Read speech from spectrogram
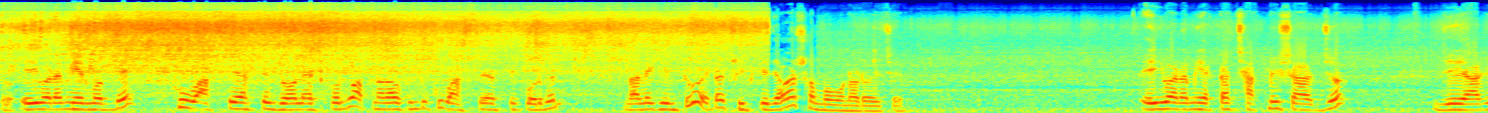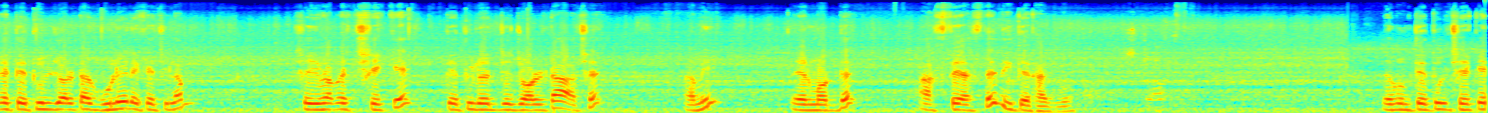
তো এইবার আমি এর মধ্যে খুব আস্তে আস্তে জল অ্যাড করব, আপনারাও কিন্তু খুব আস্তে আস্তে করবেন নাহলে কিন্তু এটা ছিটকে যাওয়ার সম্ভাবনা রয়েছে। এইবার আমি একটা ছাঁকনির সাহায্য যে আগে তেঁতুল জলটা গুলে রেখেছিলাম, সেইভাবে ছেঁকে তেঁতুলের যে জলটা আছে, আমি এর মধ্যে আস্তে আস্তে দিতে থাকব। দেখুন, তেঁতুল ছেঁকে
